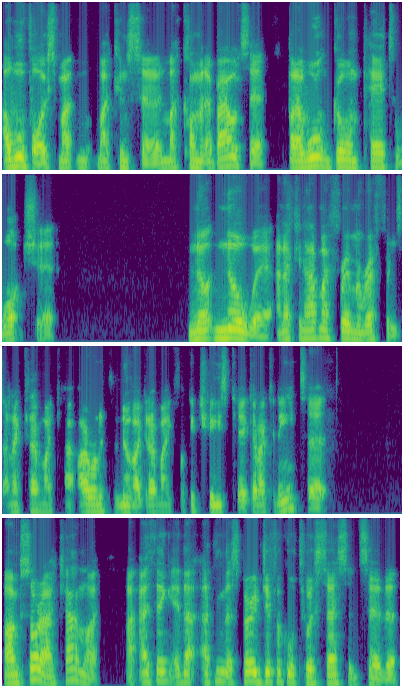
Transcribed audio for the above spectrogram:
I will voice my my concern, my comment about it, but I won't go and pay to watch it. No, nowhere. And I can have my frame of reference, and I can have my ironically no, I can have my fucking cheesecake, and I can eat it. I'm sorry, I can like. I, think that I think that's very difficult to assess and say that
